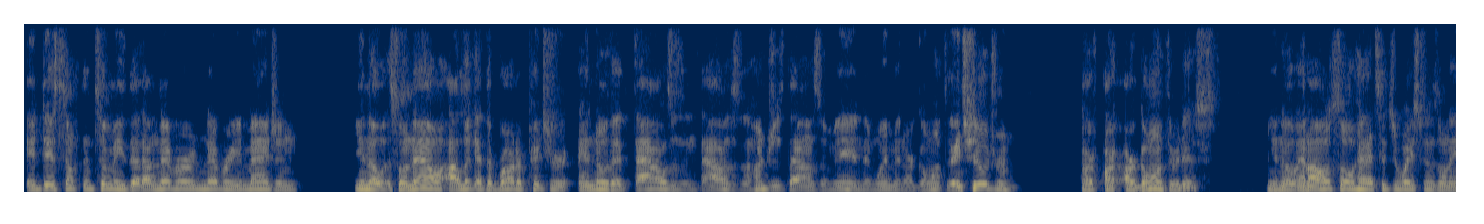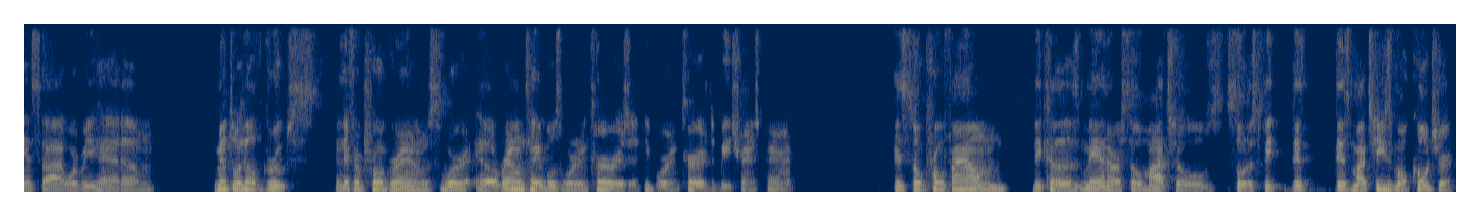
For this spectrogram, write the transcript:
It did something to me that I never, never imagined. You know, so now I look at the broader picture and know that thousands and thousands and hundreds of thousands of men and women are going through, and children are, are are going through this. You know, and I also had situations on the inside where we had um mental health groups and different programs where uh, roundtables were encouraged and people were encouraged to be transparent. It's so profound because men are so macho, so to speak. This this machismo culture.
